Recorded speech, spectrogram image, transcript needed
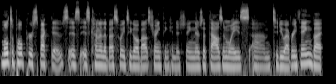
multiple perspectives is, is kind of the best way to go about strength and conditioning. There's a thousand ways um, to do everything, but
